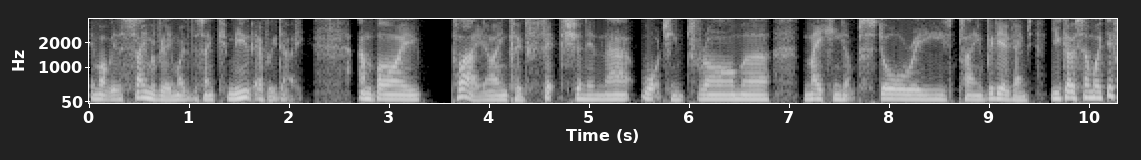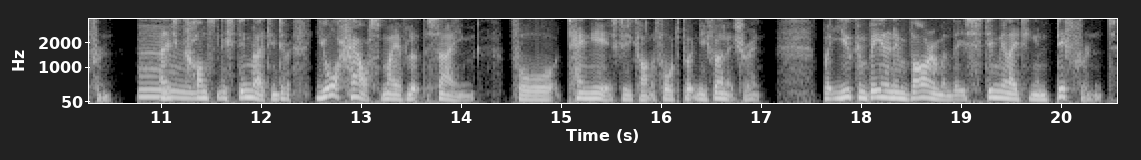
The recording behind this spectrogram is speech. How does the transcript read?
It might be the same every day. You might do the same commute every day. And by play, and I include fiction in that, watching drama, making up stories, playing video games, you go somewhere different and it's hmm. constantly stimulating different your house may have looked the same for 10 years because you can't afford to put new furniture in but you can be in an environment that is stimulating and different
